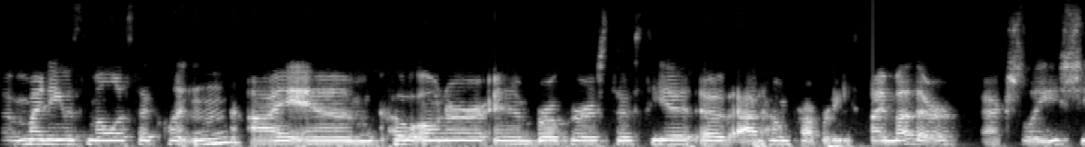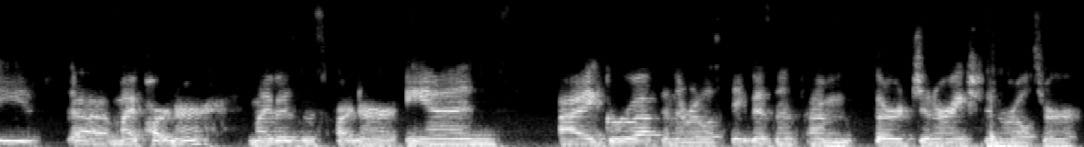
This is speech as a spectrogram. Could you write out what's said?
My name is Melissa Clinton. I am co owner and broker associate of At Home Properties. My mother, actually, she's uh, my partner, my business partner, and I grew up in the real estate business. I'm third generation realtor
